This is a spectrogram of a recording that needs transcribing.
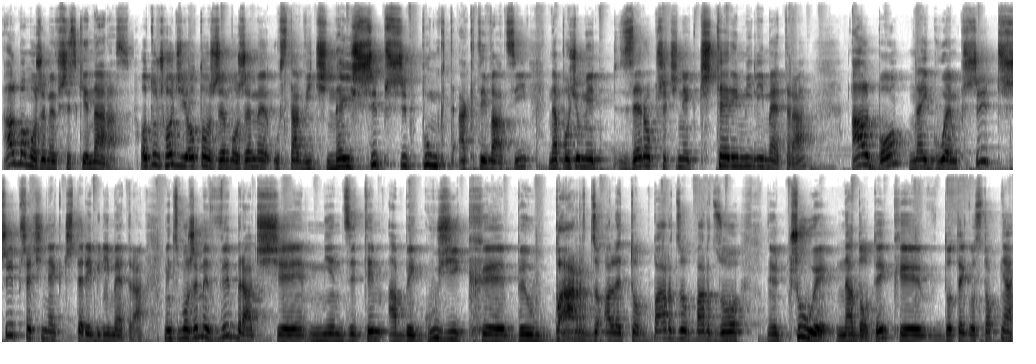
Albo możemy wszystkie naraz. Otóż chodzi o to, że możemy ustawić najszybszy punkt aktywacji na poziomie 0,4 mm albo najgłębszy 3,4 mm. Więc możemy wybrać między tym, aby guzik e, był bardzo, ale to bardzo, bardzo e, czuły na dotyk, e, do tego stopnia,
